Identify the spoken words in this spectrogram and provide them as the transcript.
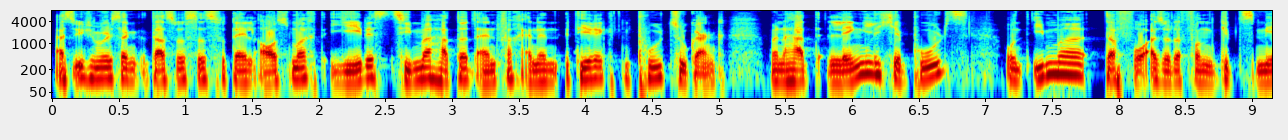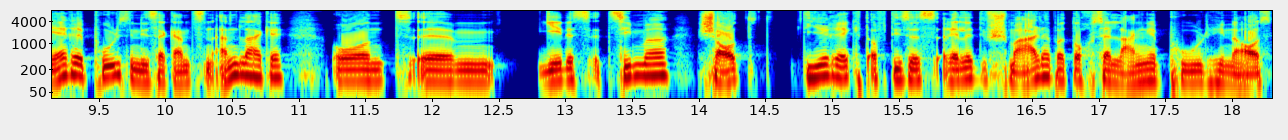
Also ich würde sagen, das, was das Hotel ausmacht, jedes Zimmer hat dort einfach einen direkten Poolzugang. Man hat längliche Pools und immer davor, also davon gibt es mehrere Pools in dieser ganzen Anlage und ähm, jedes Zimmer schaut direkt auf dieses relativ schmale, aber doch sehr lange Pool hinaus.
